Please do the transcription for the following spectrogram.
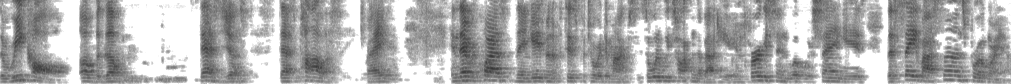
the recall of the governor. That's justice. That's policy, right? And that requires the engagement of participatory democracy. So, what are we talking about here? In Ferguson, what we're saying is the Save Our Sons program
